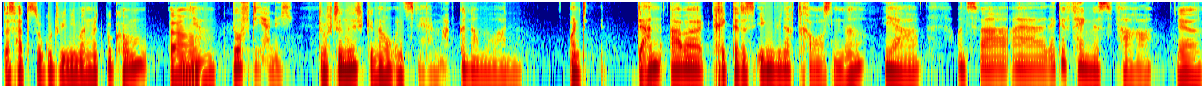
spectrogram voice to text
Das hat so gut wie niemand mitbekommen. Ähm, ja, durfte ja nicht. Durfte nicht, genau. Und es wäre ihm abgenommen worden. Und dann aber kriegt er das irgendwie nach draußen, ne? Ja, und zwar äh, der Gefängnispfarrer. Ja.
